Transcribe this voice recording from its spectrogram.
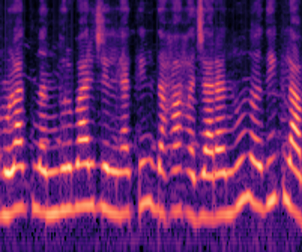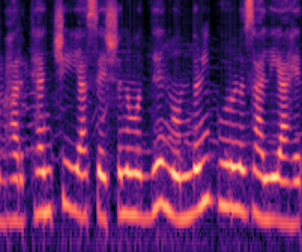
मुळात नंदुरबार जिल्ह्यातील दहा हजारांहून अधिक लाभार्थ्यांची या सेशनमध्ये नोंदणी पूर्ण झाली आहेत.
